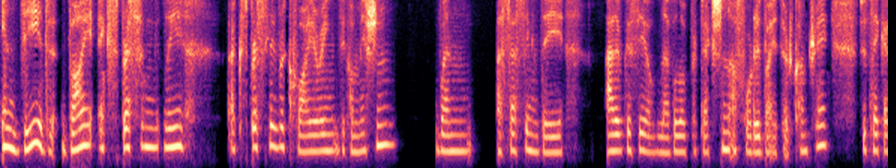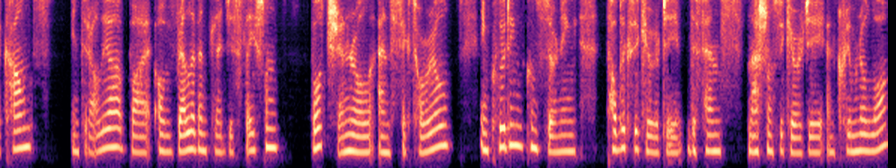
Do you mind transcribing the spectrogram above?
Indeed, by expressly, expressly requiring the Commission when assessing the adequacy of level of protection afforded by a third country to take account, inter alia, by, of relevant legislation, both general and sectorial, including concerning public security, defense, national security, and criminal law,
